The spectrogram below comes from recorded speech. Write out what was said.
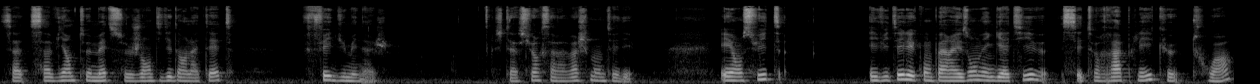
ça, ça vient te mettre ce genre d'idée dans la tête, fais du ménage. Je t'assure que ça va vachement t'aider. Et ensuite, éviter les comparaisons négatives, c'est te rappeler que toi,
